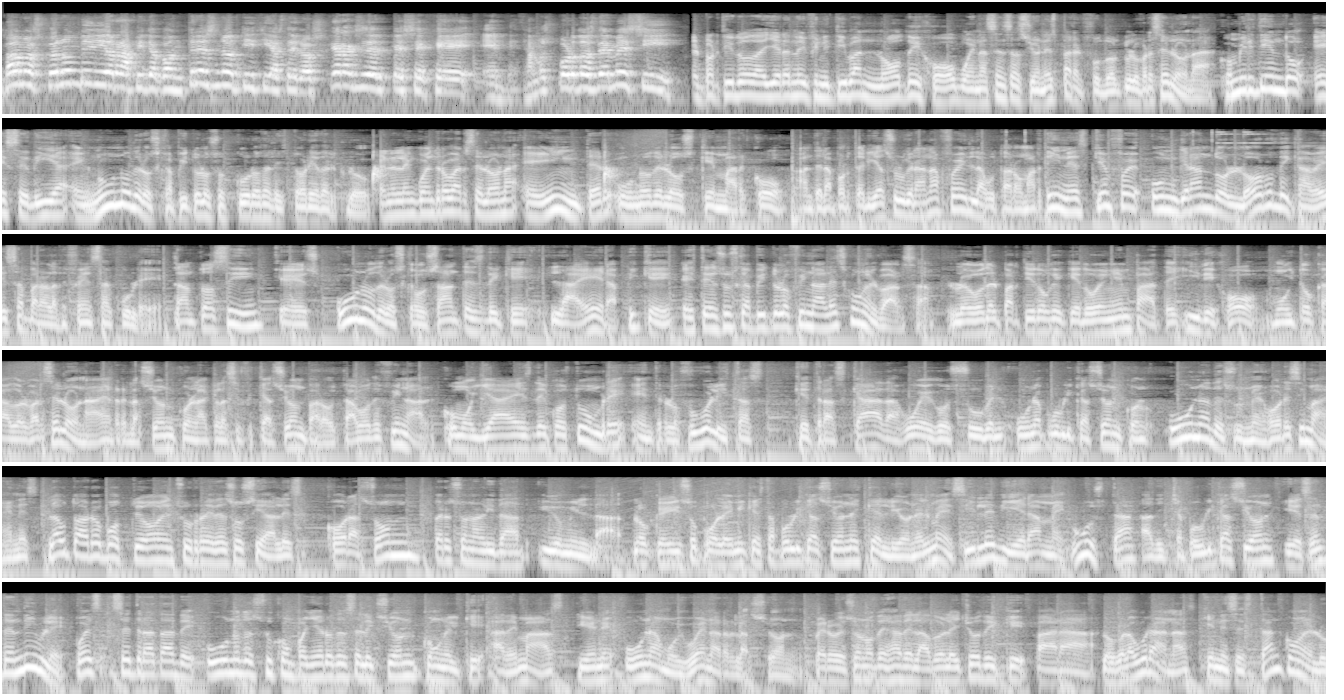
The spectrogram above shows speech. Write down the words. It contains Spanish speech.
Vamos con un vídeo rápido con tres noticias de los cracks del PSG. Empezamos por dos de Messi. El partido de ayer en definitiva no dejó buenas sensaciones para el FC Barcelona, convirtiendo ese día en uno de los capítulos oscuros de la historia del club. En el encuentro Barcelona e Inter, uno de los que marcó ante la portería azulgrana fue Lautaro Martínez, quien fue un gran dolor de cabeza para la defensa culé. Tanto así que es uno de los causantes de que la era Piqué esté en sus capítulos finales con el Barça. Luego del partido que quedó en empate y dejó muy tocado al Barcelona en relación con la clasificación para octavos de final, como ya es de costumbre entre los futbolistas que tras cada juego suben una publicación con una de sus mejores imágenes, Lautaro posteó en sus redes sociales corazón, personalidad y humildad. Lo que hizo polémica esta publicación es que Lionel Messi le diera me gusta a dicha publicación y es entendible, pues se trata de uno de sus compañeros de selección con el que además tiene una muy buena relación. Pero eso no deja de lado el hecho de que para los blaugranas, quienes están con el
